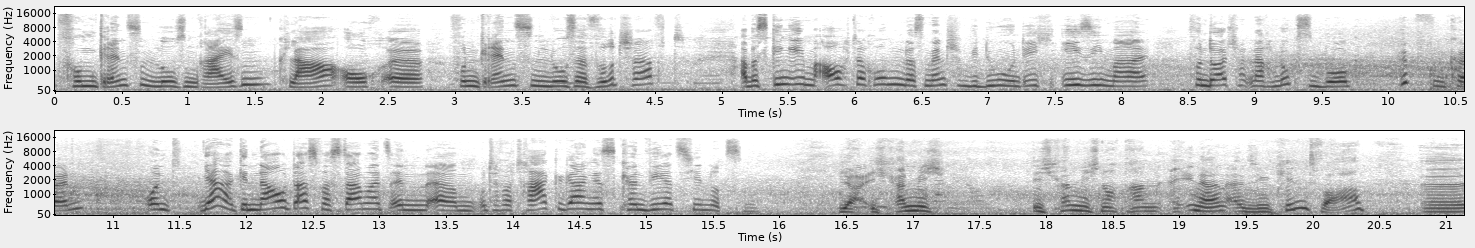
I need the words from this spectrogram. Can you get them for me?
vom grenzenlosen Reisen, klar, auch äh, von grenzenloser Wirtschaft. Aber es ging eben auch darum, dass Menschen wie du und ich easy mal von Deutschland nach Luxemburg hüpfen können. Und ja, genau das, was damals in, ähm, unter Vertrag gegangen ist, können wir jetzt hier nutzen. Ja, ich kann mich, ich kann mich noch daran erinnern, als ich ein Kind war, äh,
